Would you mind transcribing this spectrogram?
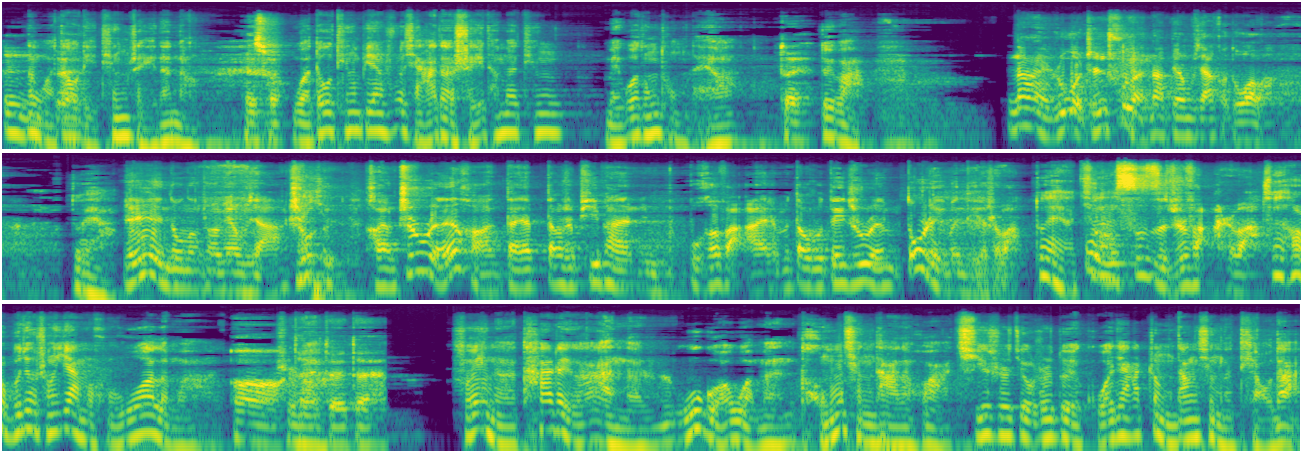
嗯那我到底听谁的呢？没错，我都听蝙蝠侠的，谁他妈听美国总统的呀？对。对吧？那如果真出来，那蝙蝠侠可多了，对呀、人人都能成蝙蝠侠。蜘蛛好像蜘蛛人，好像大家当时批判不合法啊，什么到处逮蜘蛛人，都是这个问题，是吧？对呀、不能私自执法，是吧？最后不就成燕子虎窝了吗？啊，是吧对对对，所以呢，他这个案子，如果我们同情他的话，其实就是对国家正当性的挑战。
